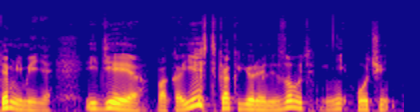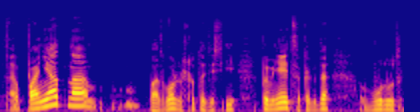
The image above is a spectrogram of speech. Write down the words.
тем не менее, идея пока есть, как ее реализовывать не очень э, понятно. Возможно, что-то здесь и поменяется, когда будут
